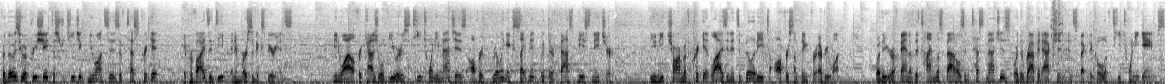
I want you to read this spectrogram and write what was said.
For those who appreciate the strategic nuances of Test cricket, it provides a deep and immersive experience. Meanwhile, for casual viewers, T20 matches offer thrilling excitement with their fast paced nature. The unique charm of cricket lies in its ability to offer something for everyone. Whether you're a fan of the timeless battles in test matches or the rapid action and spectacle of T20 games.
